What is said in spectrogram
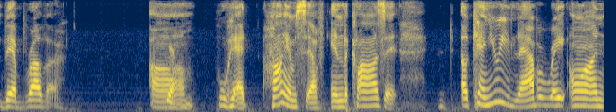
their brother um, who had hung himself in the closet. Uh, can you elaborate on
